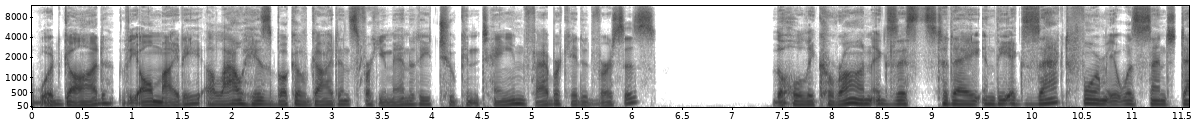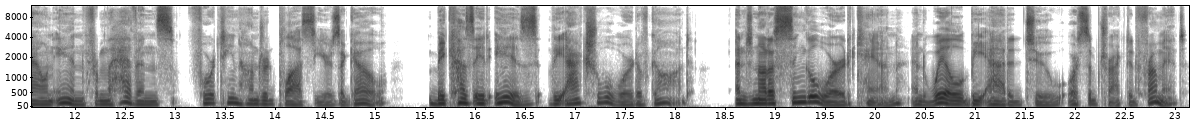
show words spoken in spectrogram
Would God, the Almighty, allow His book of guidance for humanity to contain fabricated verses? The Holy Quran exists today in the exact form it was sent down in from the heavens 1400 plus years ago, because it is the actual Word of God, and not a single word can and will be added to or subtracted from it,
